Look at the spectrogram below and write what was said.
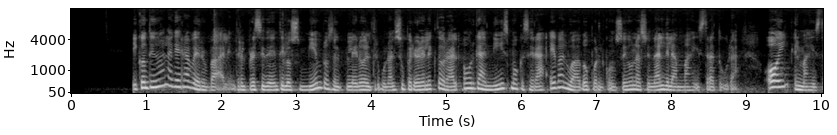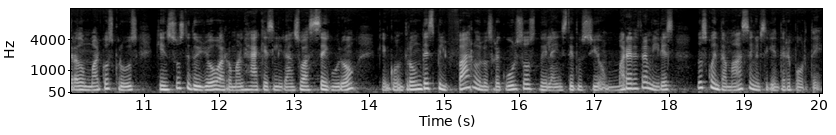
Y continúa la guerra verbal entre el presidente y los miembros del Pleno del Tribunal Superior Electoral, organismo que será evaluado por el Consejo Nacional de la Magistratura. Hoy, el magistrado Marcos Cruz, quien sustituyó a Román Jaques Liranzo, aseguró que encontró un despilfarro de los recursos de la institución. María Ramírez nos cuenta más en el siguiente reporte.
